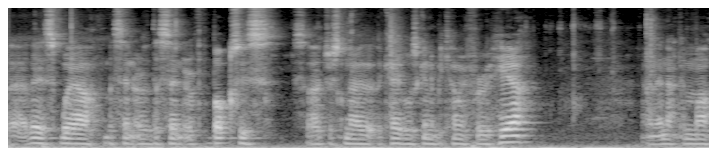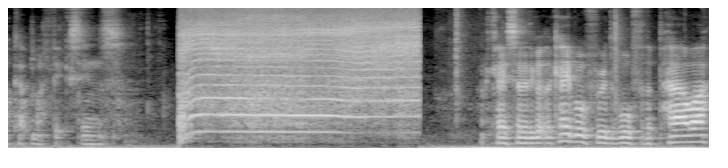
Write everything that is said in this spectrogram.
uh, there's where the centre of the centre of the box is. So I just know that the cable is going to be coming through here. And then I can mark up my fixings. Okay, so we've got the cable through the wall for the power.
